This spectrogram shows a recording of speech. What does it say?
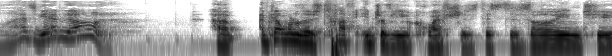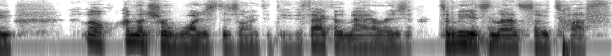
let's get going. Uh, I've got one of those tough interview questions that's designed to, well, I'm not sure what it's designed to do. The fact of the matter is, to me, it's not so tough,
